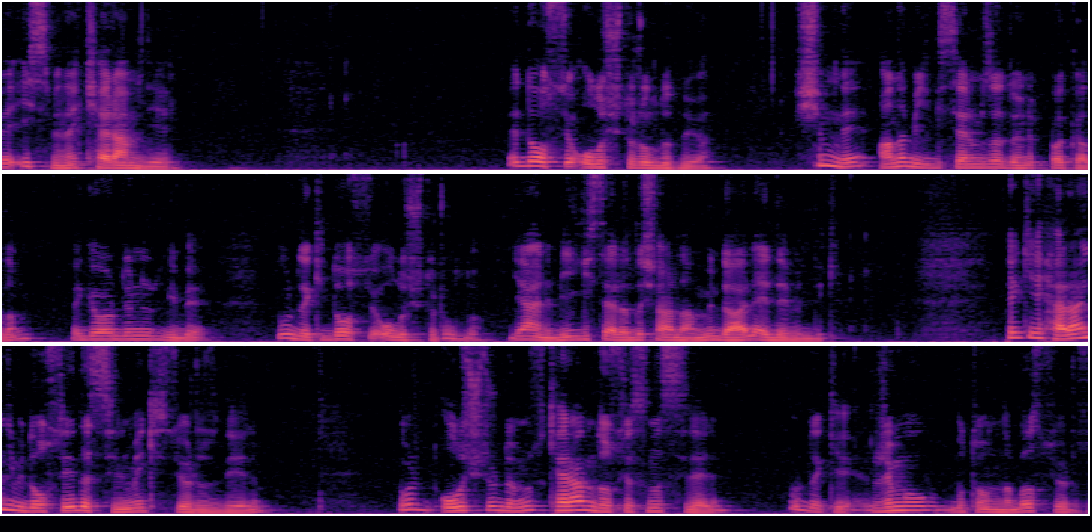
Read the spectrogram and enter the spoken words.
Ve ismine Kerem diyelim. Ve dosya oluşturuldu diyor. Şimdi ana bilgisayarımıza dönüp bakalım. Ve gördüğünüz gibi buradaki dosya oluşturuldu. Yani bilgisayara dışarıdan müdahale edebildik. Peki herhangi bir dosyayı da silmek istiyoruz diyelim. Burada oluşturduğumuz Kerem dosyasını silelim. Buradaki remove butonuna basıyoruz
